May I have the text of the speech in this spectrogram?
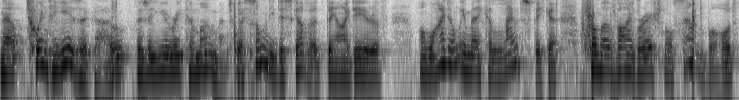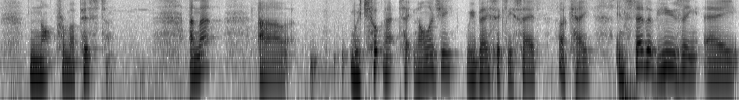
Now, 20 years ago, there's a eureka moment where somebody discovered the idea of, well, why don't we make a loudspeaker from a vibrational soundboard, not from a piston? And that uh, we took that technology, we basically said, okay, instead of using a,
